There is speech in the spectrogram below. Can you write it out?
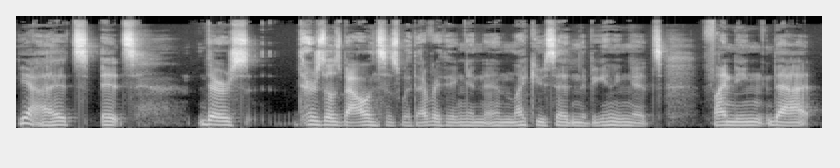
Yeah, it's it's there's there's those balances with everything and and like you said in the beginning it's finding that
